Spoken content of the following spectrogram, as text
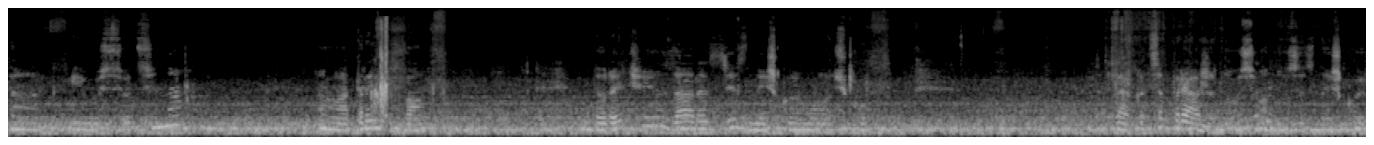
Так, і ось ціна. Ага, 3,2. До речі, зараз зі знижкою молочко. Так, а це пряжено, ось воно зі знижкою.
